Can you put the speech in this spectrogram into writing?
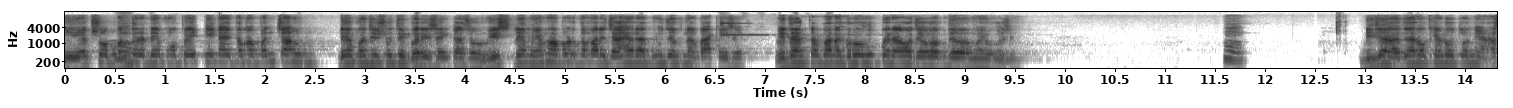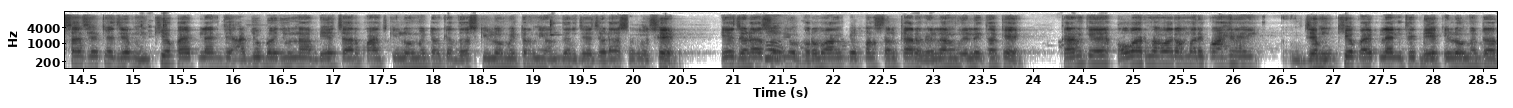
એ એકસો પંદર ડેમો પૈકી તમે પંચાણું ડેમ હજી સુધી ભરી શક્યા છો. વીસ ડેમ એમાં પણ તમારી જાહેરાત મુજબના બાકી છે. વિધાનસભાના ગૃહ ઉપર આવો જવાબ દેવામાં આવ્યો છે. હમ. બીજા હજારો ખેડૂતોની આશા છે કે જે મુખ્ય પાઇપલાઇન જે આજુબાજુના બે ચાર પાંચ કિલોમીટર કે દસ કિલોમીટરની અંદર જે જળાશયો છે એ જળાશયો ભરવા અંગે પણ સરકાર વહેલામાં વહેલી તકે કારણ કે અવારનવાર અમારી પાસે જે મુખ્ય પાઇપલાઇનથી બે કિલોમીટર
